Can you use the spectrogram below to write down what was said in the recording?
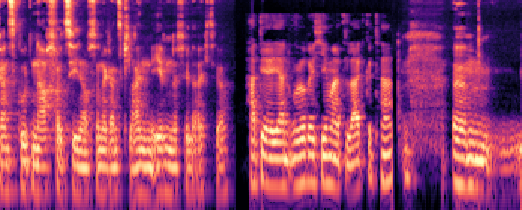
ganz gut nachvollziehen auf so einer ganz kleinen Ebene vielleicht, ja. Hat dir Jan Ulrich jemals leid getan? Ähm,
